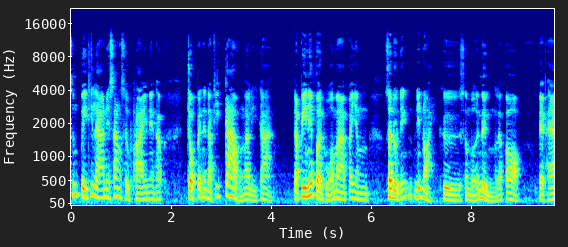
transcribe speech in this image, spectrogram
ซึ่งปีที่แล้วเนี่ยสร้างเซอร์ไพรส์นะครับ จบเป็นอันดับที่ 9 ของลาลิก้า แต่ปีนี้เปิดหัวมาก็ยังสะดุดนิดนิดหน่อย คือเสมอ 1 แล้วก็ไปแพ้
